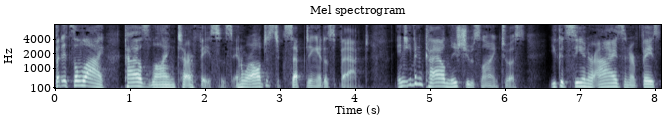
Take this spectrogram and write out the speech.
But it's a lie. Kyle's lying to our faces, and we're all just accepting it as fact. And even Kyle knew she was lying to us. You could see in her eyes and her face,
